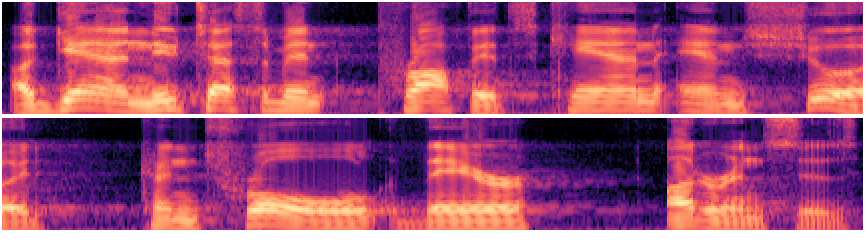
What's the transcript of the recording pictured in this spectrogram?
Again, New Testament prophets can and should control their utterances.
